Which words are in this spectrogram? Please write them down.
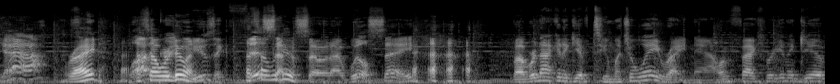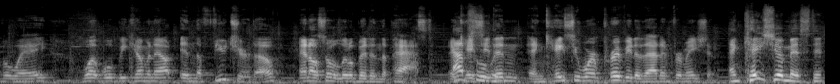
Yeah. right? That's how we're doing. music this how we do. episode, I will say. but we're not going to give too much away right now. In fact, we're going to give away what will be coming out in the future, though, and also a little bit in the past, in case you didn't, in case you weren't privy to that information. In case you missed it,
